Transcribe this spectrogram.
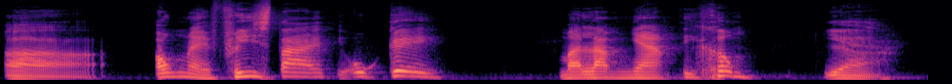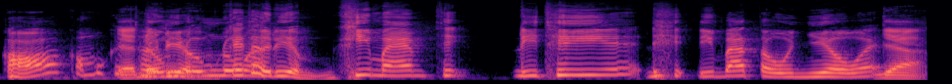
à, ông này freestyle thì ok mà làm nhạc thì không Dạ có có một cái Dạ, thời đúng, điểm đúng, đúng cái thời anh. điểm khi mà em thi, đi thi ấy, đi, đi battle nhiều ấy Dạ.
